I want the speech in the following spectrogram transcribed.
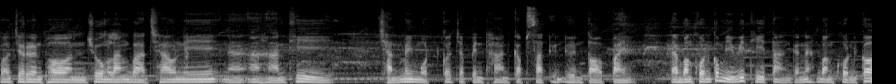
ก็เจริญพรช่วงล้างบาทเช้านี้นะอาหารที่ฉันไม่หมดก็จะเป็นทานกับสัตว์อื่นๆต่อไป แต่บางคนก็มีวิธีต่างกันนะ บางคนก็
